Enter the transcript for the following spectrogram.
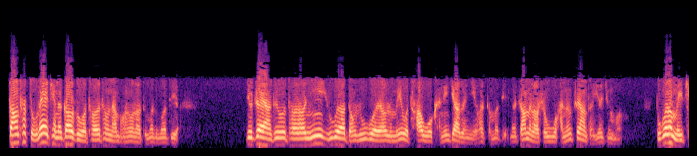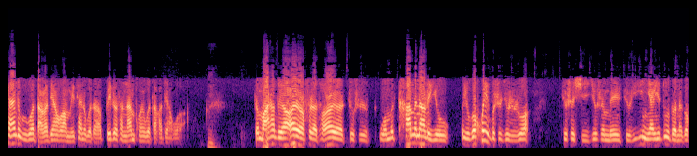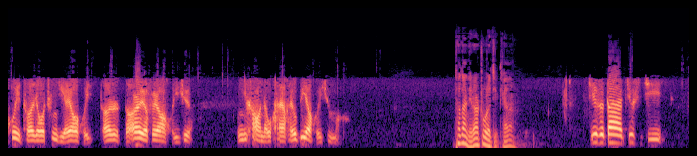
当她走那一天，她告诉我她她有男朋友了，怎么怎么的。就这样，最后他说：“你如果要等，如果要是没有他，我肯定嫁给你，或怎么的。”那张明老师，我还能这样等下去吗？不过她每天都给我打个电话，每天都给我打，背着她男朋友给我打个电话。嗯。这马上都要二月份了，她二月就是我们他们那里有有个会，不是就是说，就是喜就是没就是一年一度的那个会，他要春节要回，他到二月份要回去。你看我那我还还有必要回去吗？他在你这儿住了几天呢？就是大就是几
